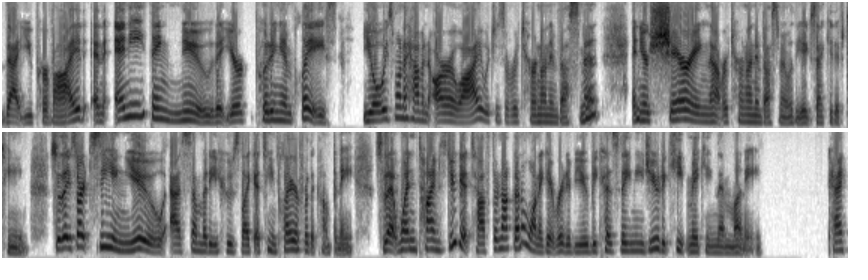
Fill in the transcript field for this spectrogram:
that you provide and anything new that you're putting in place you always want to have an ROI, which is a return on investment, and you're sharing that return on investment with the executive team. So they start seeing you as somebody who's like a team player for the company so that when times do get tough, they're not going to want to get rid of you because they need you to keep making them money. Okay.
